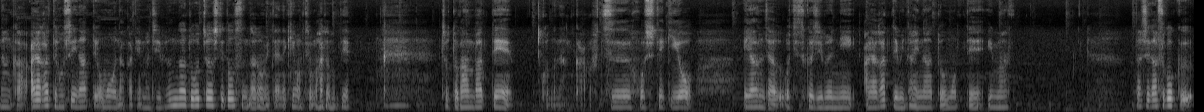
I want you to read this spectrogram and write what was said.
なんか抗ってほしいなって思う中で、まあ、自分が同調してどうするんだろうみたいな気持ちもあるのでちょっと頑張ってこのなんか普通保守的を選んじゃう落ち着く自分に抗ってみたいなと思っています私がすごく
